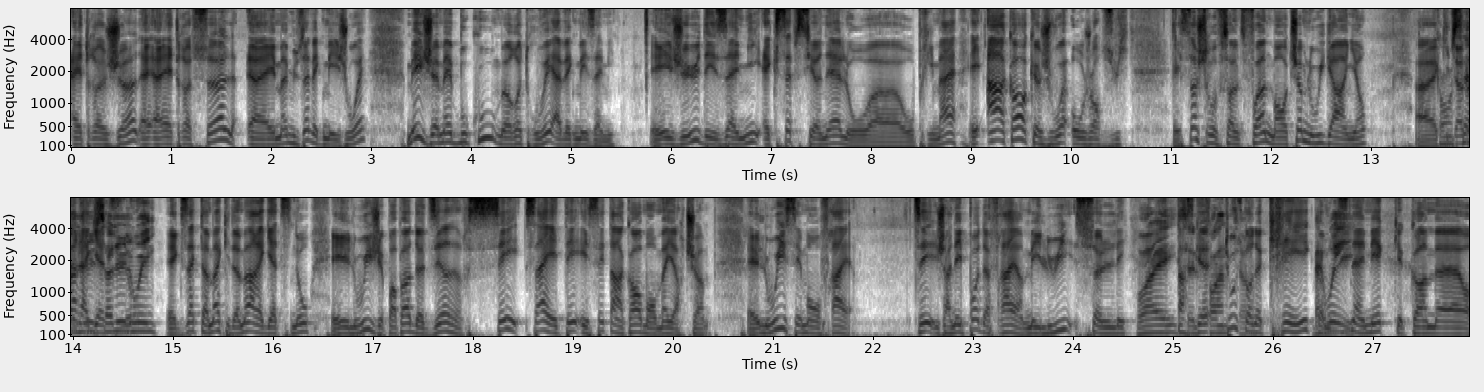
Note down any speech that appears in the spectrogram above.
être jeune, euh, être seul et m'amuser avec mes jouets, mais j'aimais beaucoup me retrouver avec mes amis. Et j'ai eu des amis exceptionnels au, euh, au primaire et encore que je vois aujourd'hui. Et ça, je trouve ça le fun. Mon chum Louis Gagnon, euh, qui demeure à. Gatineau. Salut, Louis. Exactement, qui demeure à Gatineau. Et Louis, j'ai pas peur de dire, c'est, ça a été et c'est encore mon meilleur chum. Et Louis, c'est mon frère. Sais, j'en ai pas de frère, mais lui, seul l'est. Ouais, Parce que fun, tout ça. ce qu'on a créé Ben comme oui. dynamique, comme euh,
